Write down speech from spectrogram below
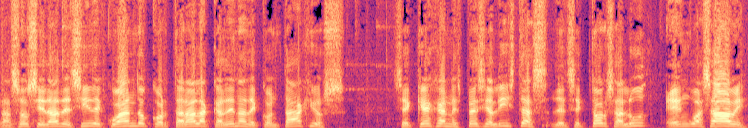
La sociedad decide cuándo cortará la cadena de contagios. Se quejan especialistas del sector salud en Guasave.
